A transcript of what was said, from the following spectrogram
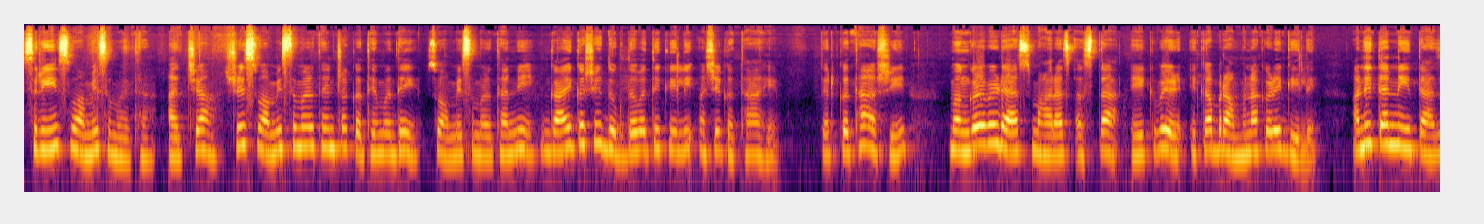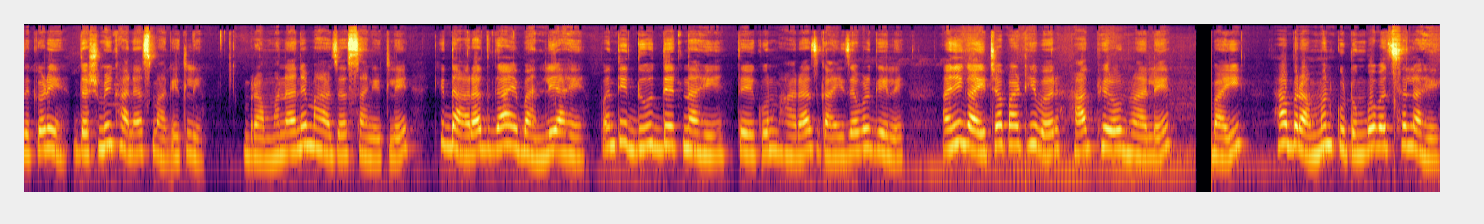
श्री स्वामी समर्थ. आजच्या श्री स्वामी समर्थांच्या कथेमध्ये स्वामी समर्थांनी गाय कशी दुग्धवती केली अशी कथा आहे. तर कथा अशी मंगळवेड्यास महाराज असता एक वेळ एका ब्राह्मणाकडे गेले आणि त्यांनी त्याजकडे दशमी खाण्यास मागितली. ब्राह्मणाने महाराजास सांगितले की दारात गाय बांधली आहे पण ती दूध देत नाही. ते ऐकून महाराज गायीजवळ गेले आणि गायीच्या पाठीवर हात फिरवून म्हणाले बाई हा ब्राह्मण कुटुंबवत्सल आहे.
